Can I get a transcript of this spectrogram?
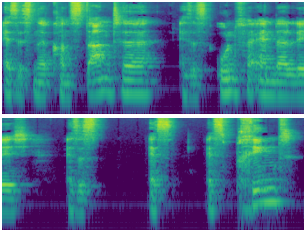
es ist eine Konstante, es ist unveränderlich, es ist, es, es bringt,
